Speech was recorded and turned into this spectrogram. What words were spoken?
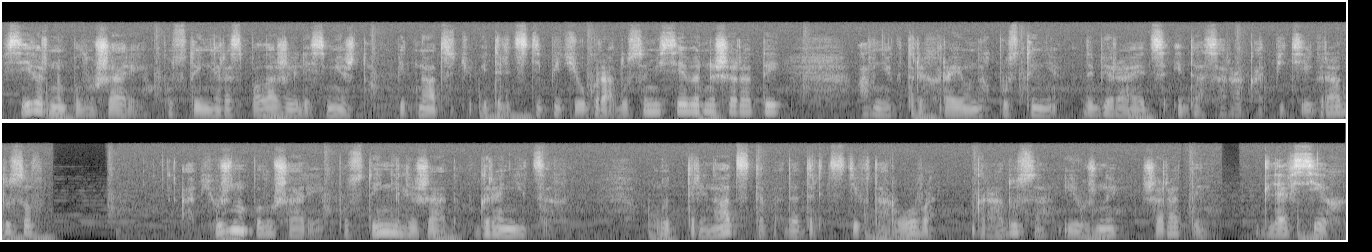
в северном полушарии пустыни расположились между 15 и 35 градусами северной широты, а в некоторых районах пустыня добирается и до 45 градусов, а в южном полушарии пустыни лежат в границах от 13 до 32 градуса южной широты. Для всех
